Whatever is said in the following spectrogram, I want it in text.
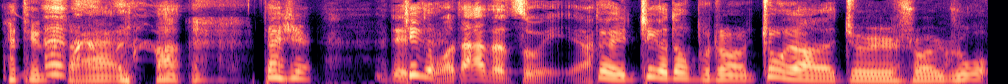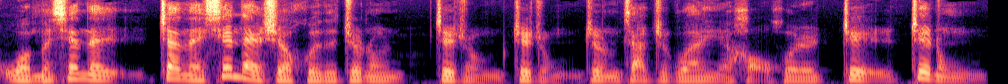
还挺可爱的啊。但是这个多大的嘴呀、对这个都不重要，重要的就是说，如果我们现在站在现代社会的这种这种这种这种价值观也好，或者这这种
